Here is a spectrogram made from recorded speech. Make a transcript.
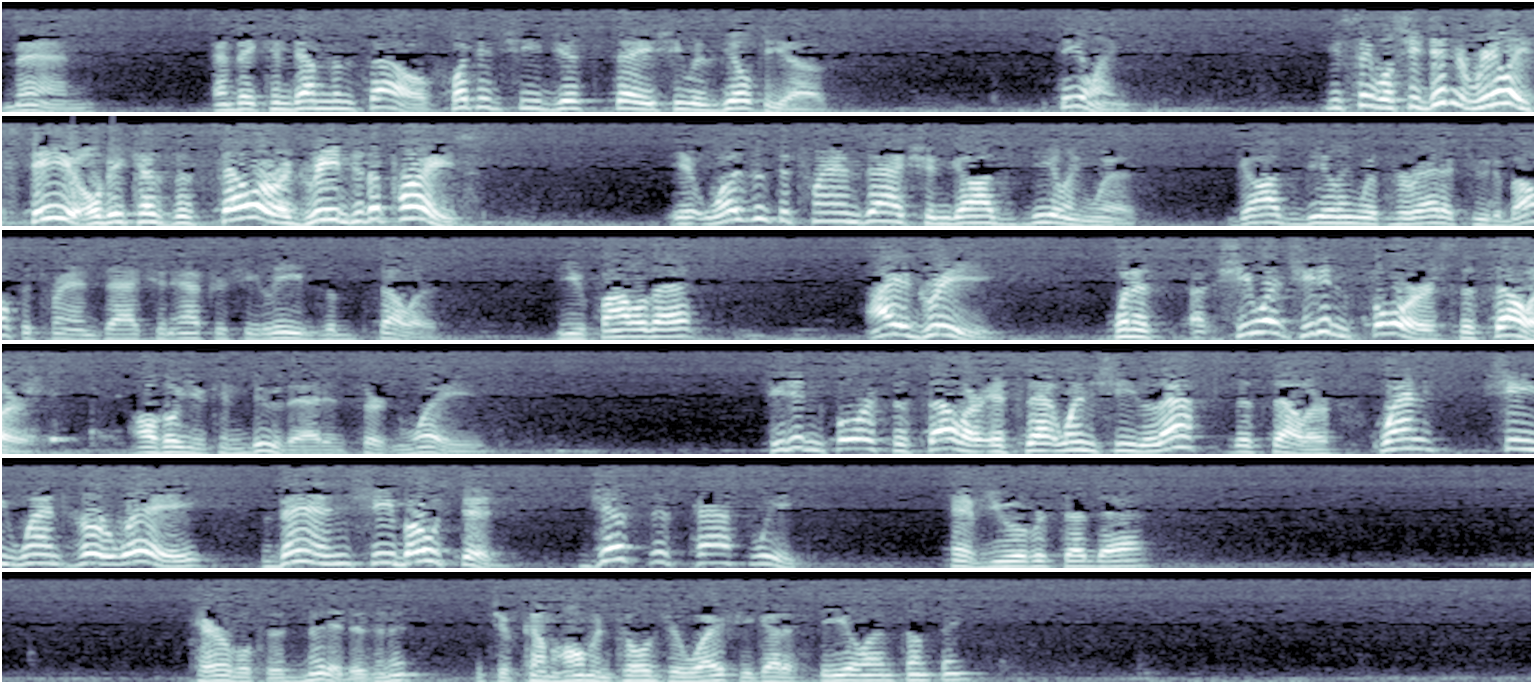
men and they condemn themselves. What did she just say she was guilty of? Stealing. You say, well, she didn't really steal because the seller agreed to the price. It wasn't the transaction God's dealing with. God's dealing with her attitude about the transaction after she leaves the seller. Do you follow that? I agree. When it's, uh, she was, she didn't force the seller although you can do that in certain ways. She didn't force the seller. It's that when she left the seller, when she went her way, then she boasted. Just this past week. Have you ever said that? Terrible to admit it, isn't it? That you've come home and told your wife you got a steal on something?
